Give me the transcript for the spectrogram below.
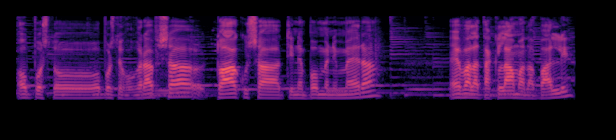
όπως το, όπως το ηχογράφησα, το άκουσα την επόμενη μέρα, έβαλα τα κλάματα πάλι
